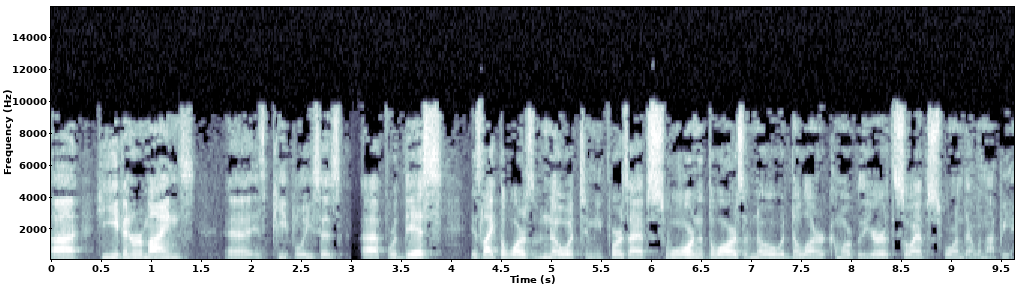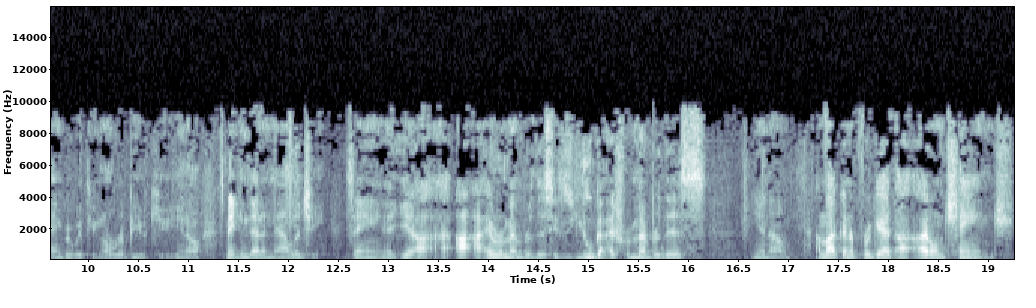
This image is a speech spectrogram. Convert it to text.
uh, he even reminds uh, his people, he says, uh, For this is like the waters of Noah to me. For as I have sworn that the waters of Noah would no longer come over the earth, so I have sworn that I will not be angry with you nor rebuke you. You know, it's making that analogy saying, "Yeah, I, I, remember this." He says, "You guys remember this." You know, I'm not going to forget. I, I don't change.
